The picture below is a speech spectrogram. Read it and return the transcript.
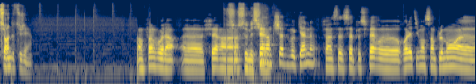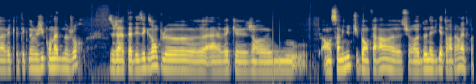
Sur un autre sujet. hein. Enfin voilà, euh, faire un ce, faire un chat vocal. Enfin, ça, ça peut se faire euh, relativement simplement euh, avec les technologies qu'on a de nos jours. T'as des exemples euh, avec euh, genre euh, où en 5 minutes tu peux en faire un euh, sur deux navigateurs internet quoi.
